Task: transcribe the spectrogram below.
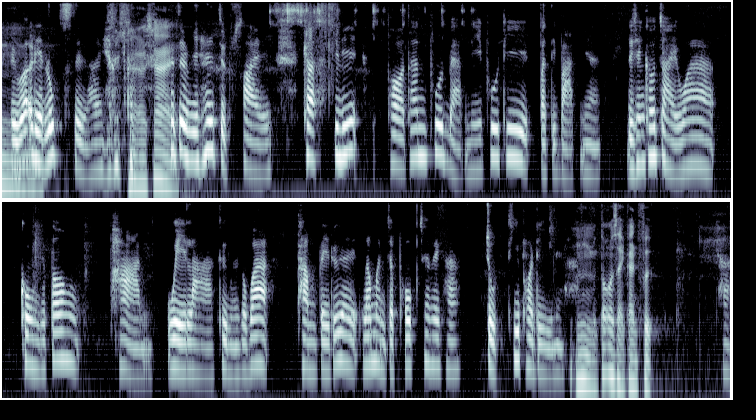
มหรือว่าเรียนลูกเสืออย่างเงี้ยเออใช่ก็จะมีให้จุดไฟค่ะ ทีนี้พอท่านพูดแบบนี้ผู้ที่ปฏิบัติเนี่ยดิฉันเข้าใจว่าคงจะต้องผ่านเวลาคือเหมือนกับว่าทำไปเรื่อย แล้วมันจะพบใช่ไหมคะ จุดที่พอดีเนี่ยค่ะอืมต้องอาศัยการฝึก ค่ะ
